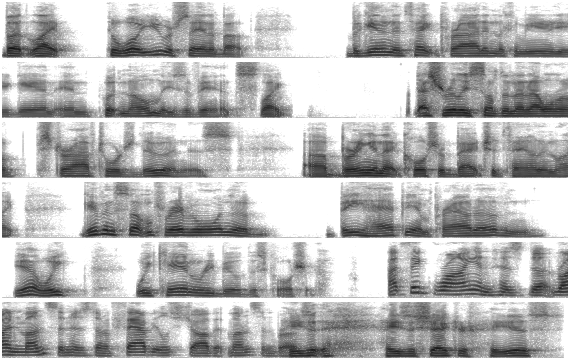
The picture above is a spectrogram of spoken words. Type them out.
But like to what you were saying about beginning to take pride in the community again and putting on these events, like that's really something that I want to strive towards doing is uh, bringing that culture back to town and like giving something for everyone to be happy and proud of. And yeah, we we can rebuild this culture. I think Ryan has done Ryan Munson has done a fabulous job at Munson bro. He's a he's a shaker. He is.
